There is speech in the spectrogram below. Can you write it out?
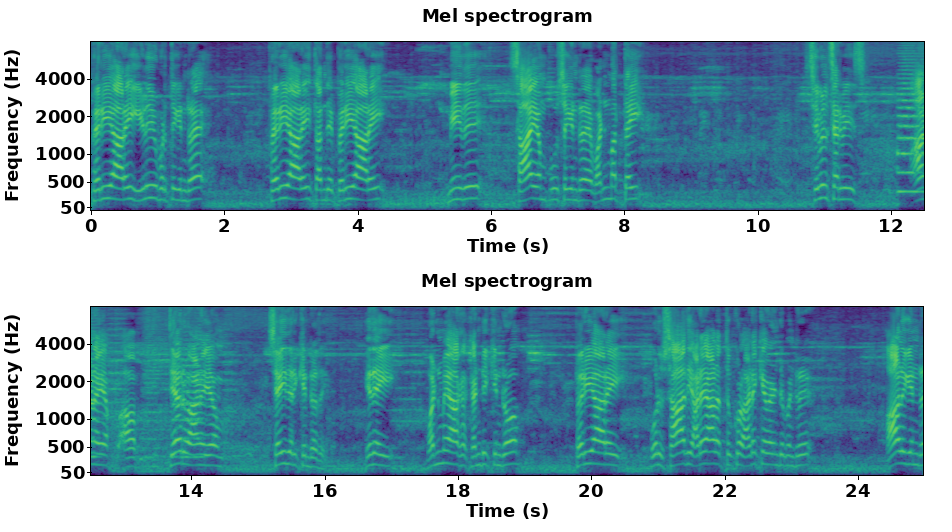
பெரியாரை இழிவுபடுத்துகின்ற பெரியாரை தந்தை பெரியாரை மீது சாயம் பூசுகின்ற வன்மத்தை சிவில் சர்வீஸ் ஆணையம் தேர்வு ஆணையம் செய்திருக்கின்றது. இதை வன்மையாக கண்டிக்கின்றோம். பெரியாரை ஒரு சாதி அடையாளத்துக்குள் அடைக்க வேண்டும் என்று ஆளுகின்ற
